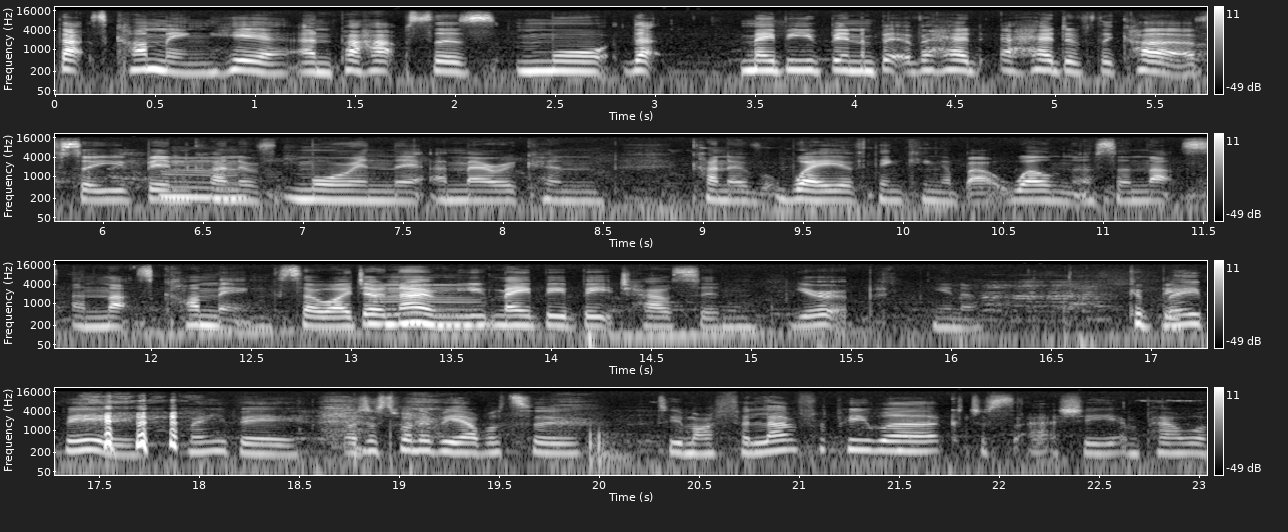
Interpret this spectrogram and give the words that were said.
that's coming here and perhaps there's more that maybe you've been a bit of ahead ahead of the curve so you've been hmm. kind of more in the american kind of way of thinking about wellness and that's and that's coming. So i don't know hmm. you maybe a beach house in europe you know. Could be. Maybe, maybe. I just want to be able to do my philanthropy work, just actually empower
